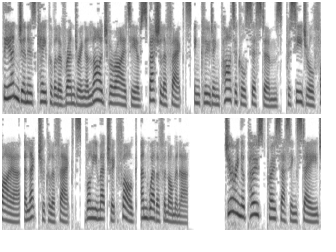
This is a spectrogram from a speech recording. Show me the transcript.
The engine is capable of rendering a large variety of special effects, including particle systems, procedural fire, electrical effects, volumetric fog, and weather phenomena. During a post-processing stage,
